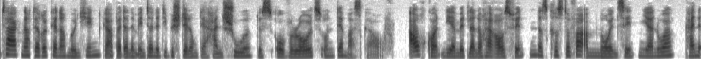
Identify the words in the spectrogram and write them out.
Tag nach der Rückkehr nach München gab er dann im Internet die Bestellung der Handschuhe, des Overalls und der Maske auf. Auch konnten die Ermittler noch herausfinden, dass Christopher am 19. Januar, keine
